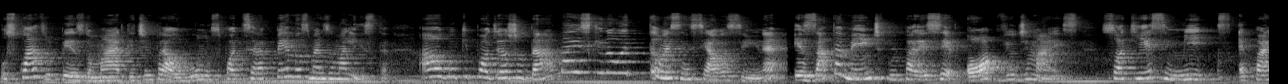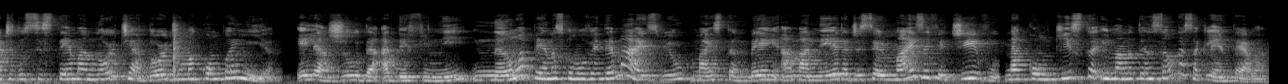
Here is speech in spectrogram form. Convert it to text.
Os quatro P's do marketing para alguns pode ser apenas mais uma lista, algo que pode ajudar, mas que não é tão essencial assim, né? Exatamente por parecer óbvio demais Só que esse mix é parte do sistema norteador de uma companhia. Ele ajuda a definir não apenas como vender mais, viu? Mas também a maneira de ser mais efetivo na conquista e manutenção dessa clientela.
